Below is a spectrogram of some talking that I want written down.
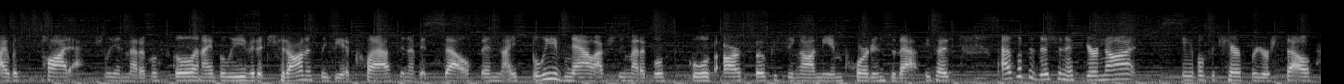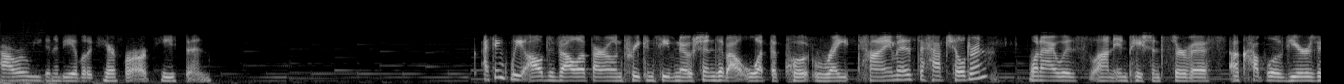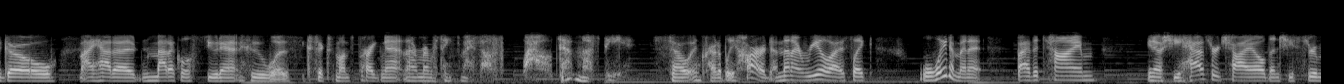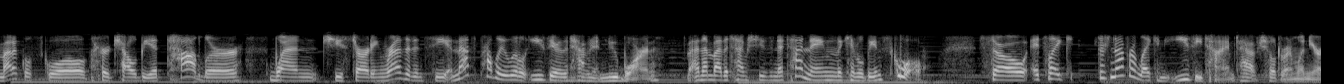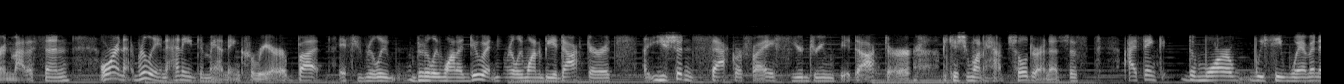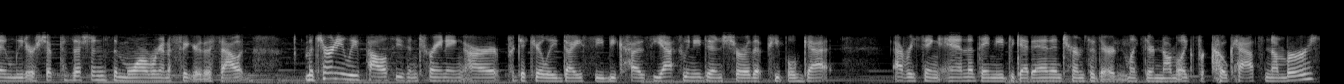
I was taught actually in medical school, and I believe that it should honestly be a class in of itself. And I believe now actually medical schools are focusing on the importance of that because as a physician, if you're not able to care for yourself, how are we going to be able to care for our patients? I think we all develop our own preconceived notions about what the quote right time is to have children. When I was on inpatient service a couple of years ago, I had a medical student who was six months pregnant, and I remember thinking to myself, wow, that must be so incredibly hard. And then I realized, like, well, wait a minute. By the time you know, she has her child and she's through medical school, her child will be a toddler when she's starting residency, and that's probably a little easier than having a newborn. And then by the time she's in attending, the kid will be in school. So it's like there's never like an easy time to have children when you're in medicine or in really in any demanding career. But if you really really want to do it and you really want to be a doctor, it's you shouldn't sacrifice your dream to be a doctor because you want to have children. It's just I think the more we see women in leadership positions, the more we're going to figure this out. Maternity leave policies and training are particularly dicey because yes, we need to ensure that people get everything in that they need to get in in terms of their like their number like for COCATS numbers.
